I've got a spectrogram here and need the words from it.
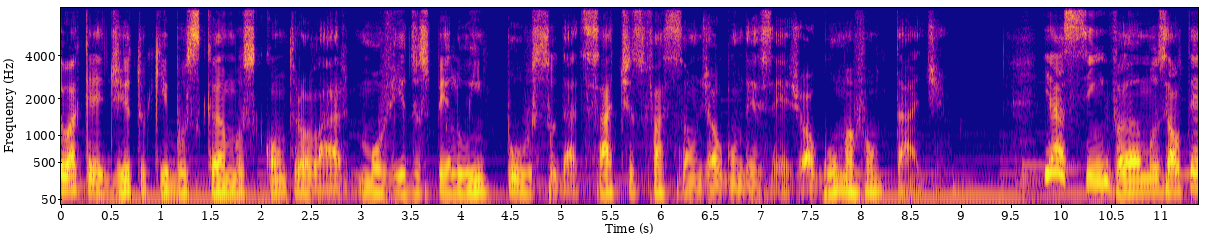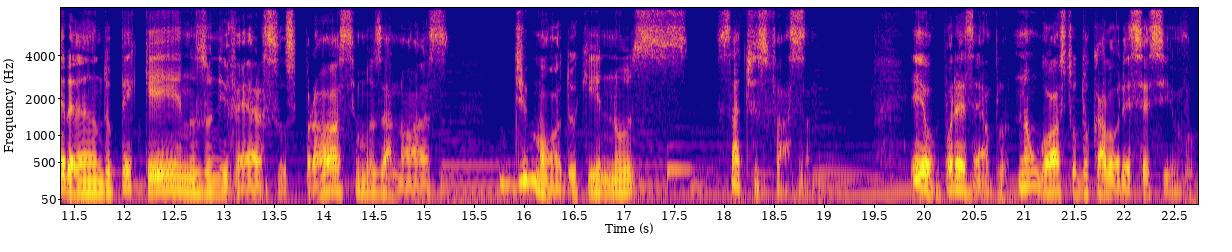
Eu acredito que buscamos controlar, movidos pelo impulso da satisfação de algum desejo, alguma vontade. E assim vamos alterando pequenos universos próximos a nós, de modo que nos satisfaçam. Eu, por exemplo, não gosto do calor excessivo.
